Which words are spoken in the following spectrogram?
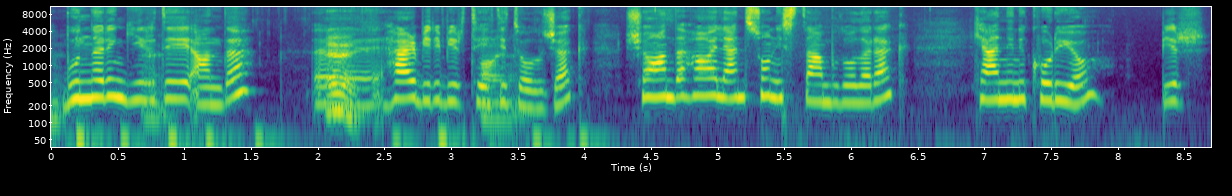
evet. Bunların girdiği anda e, Evet. her biri bir tehdit Aynen. olacak. Şu anda halen son İstanbul olarak kendini koruyor. Bir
